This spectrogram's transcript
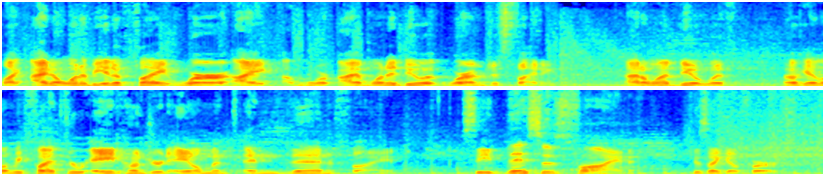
like, I don't want to be in a fight where I where I want to do it where I'm just fighting. I don't want to deal with, okay, let me fight through 800 ailments and then fight. See, this is fine, because I go first.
